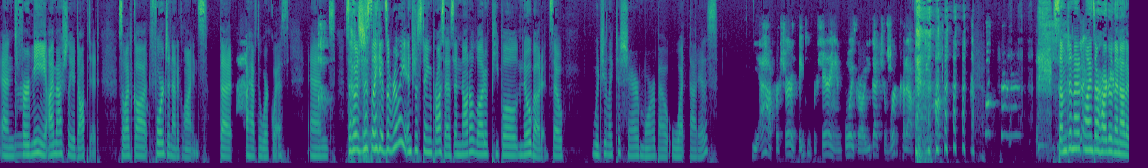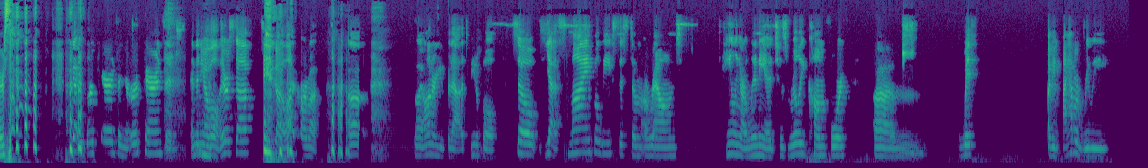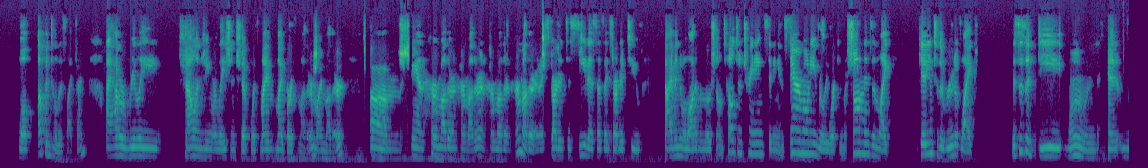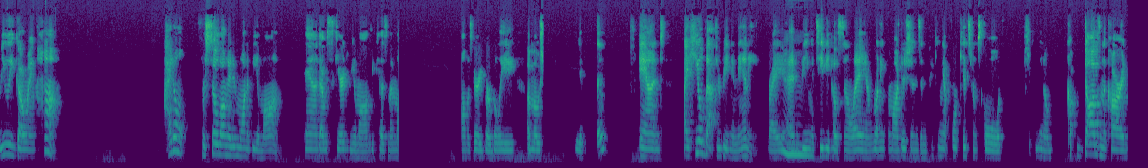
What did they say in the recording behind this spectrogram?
And mm. for me, I'm actually adopted. So I've got four genetic lines that I have to work with. And so it's just like, it's a really interesting process, and not a lot of people know about it. So, would you like to share more about what that is? Yeah, for sure. Thank you for sharing. And boy, girl, you got your work cut out for you. huh? Some genetic lines are harder than others. you got your birth parents and your earth parents, and and then you have all their stuff. So you got a lot of karma. Uh, so I honor you for that. That's beautiful. So yes, my belief system around healing our lineage has really come forth um, with. I mean, I have a really well up until this lifetime, I have a really challenging relationship with my my birth mother, my mother um, and her mother and her mother and her mother and her mother. And I started to see this as I started to dive into a lot of emotional intelligence training, sitting in ceremony, really working with shamans, and like getting to the root of like, this is a D wound, and really going, huh, I don't, for so long, I didn't want to be a mom. And I was scared to be a mom because my mom, mom was very verbally, emotionally abusive. And I healed that through being a nanny, right? And Mm. being a TV host in LA and running from auditions and picking up four kids from school with, you know, dogs in the car and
